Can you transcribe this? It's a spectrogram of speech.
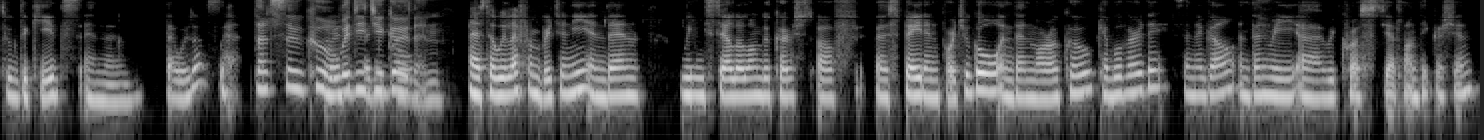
took the kids, and um, that was us. That's so cool. Where did you go then? Uh, so we left from Brittany and then we sailed along the coast of uh, Spain and Portugal and then Morocco, Cabo Verde, Senegal, and then we uh, we crossed the Atlantic Ocean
